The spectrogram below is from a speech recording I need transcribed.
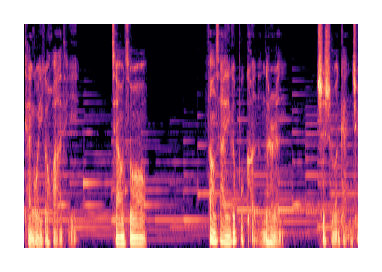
看过一个话题，叫做“放下一个不可能的人是什么感觉”。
